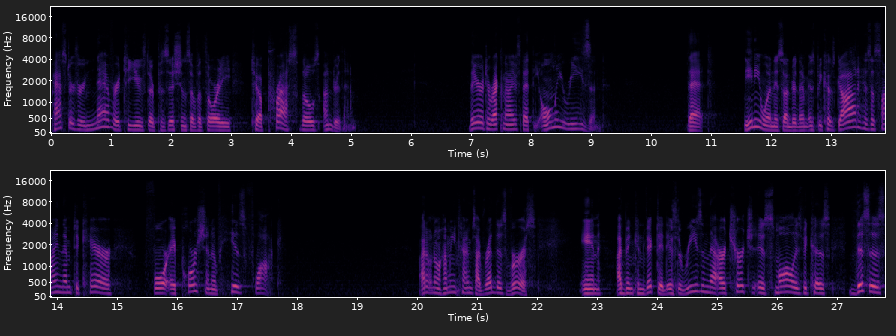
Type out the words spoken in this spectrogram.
Pastors are never to use their positions of authority to oppress those under them. They are to recognize that the only reason that anyone is under them is because God has assigned them to care for a portion of His flock. I don't know how many times I've read this verse and I've been convicted. If the reason that our church is small is because this is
